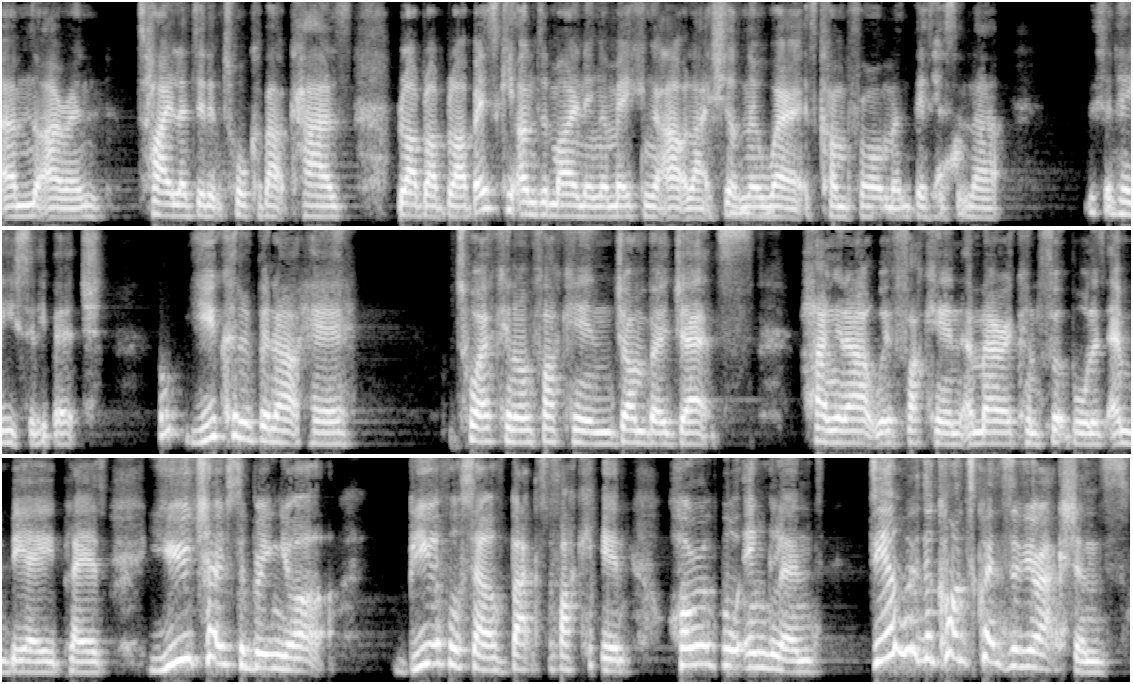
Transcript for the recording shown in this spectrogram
um, not Aaron, Tyler didn't talk about Kaz, blah, blah, blah. Basically undermining and making it out like she doesn't know where it's come from and this, Yeah. this, and that. Listen here, you silly bitch. You could have been out here twerking on fucking jumbo jets, hanging out with fucking American footballers, NBA players. You chose to bring your beautiful self back to fucking horrible England. Deal with the consequences of your actions.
